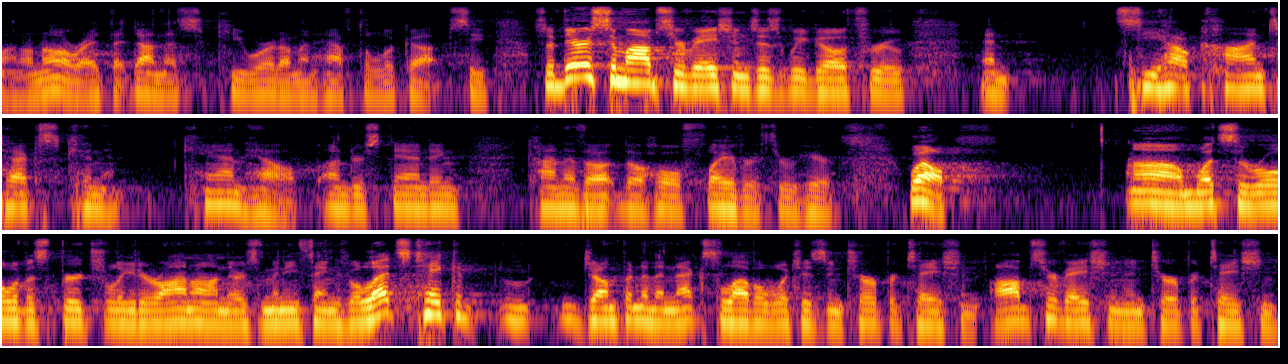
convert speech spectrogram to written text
I don't know, write that down. That's a key word I'm going to have to look up. See, so there are some observations as we go through and see how context can, can help, understanding kind of the, the whole flavor through here. Well, um, what's the role of a spiritual leader on on there's many things well let's take a jump into the next level which is interpretation observation interpretation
